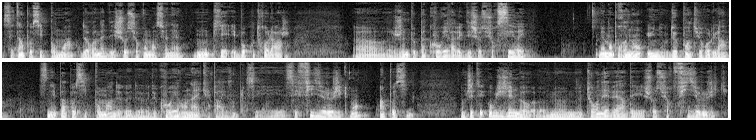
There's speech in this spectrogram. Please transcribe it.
c'est impossible pour moi de remettre des chaussures conventionnelles. Mon pied est beaucoup trop large. Euh, je ne peux pas courir avec des chaussures serrées, même en prenant une ou deux pointures au-delà ce n'est pas possible pour moi de, courir en Nike, par exemple. C'est physiologiquement impossible. Donc j'étais obligé de me, tourner vers des chaussures physiologiques.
